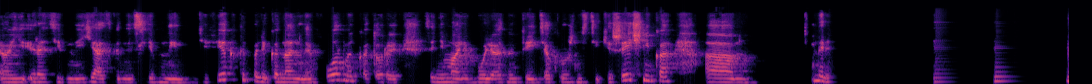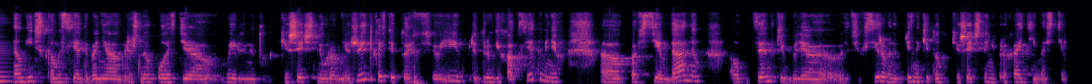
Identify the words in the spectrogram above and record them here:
эрозивные язвенные сливные дефекты, полигональные формы, которые занимали более 1 трети окружности кишечника биологическом исследовании брюшной полости выявлены кишечные уровни жидкости, то есть и при других обследованиях э, по всем данным у пациентки были зафиксированы признаки тонкокишечной непроходимости.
